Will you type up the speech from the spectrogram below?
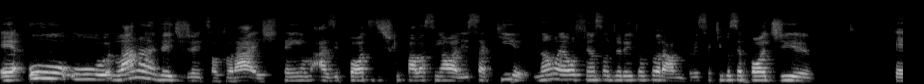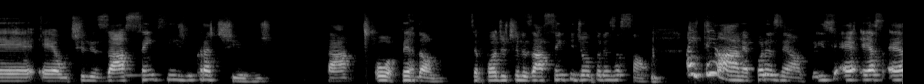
É, o, o, lá na lei de direitos autorais, tem as hipóteses que falam assim: olha, isso aqui não é ofensa ao direito autoral, então isso aqui você pode é, é, utilizar sem fins lucrativos. Tá? Oh, perdão, você pode utilizar sem pedir autorização. Aí tem lá, né? Por exemplo, isso é, é, é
